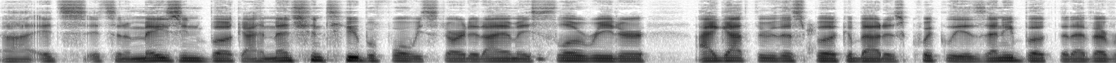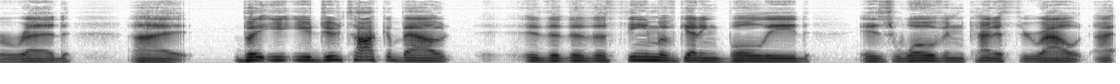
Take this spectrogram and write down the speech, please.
Uh, it's it's an amazing book. I mentioned to you before we started. I am a slow reader. I got through this book about as quickly as any book that I've ever read. Uh, but you, you do talk about the, the the theme of getting bullied is woven kind of throughout. I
